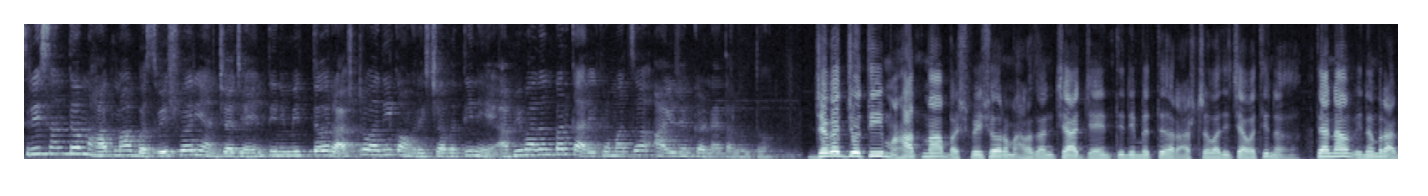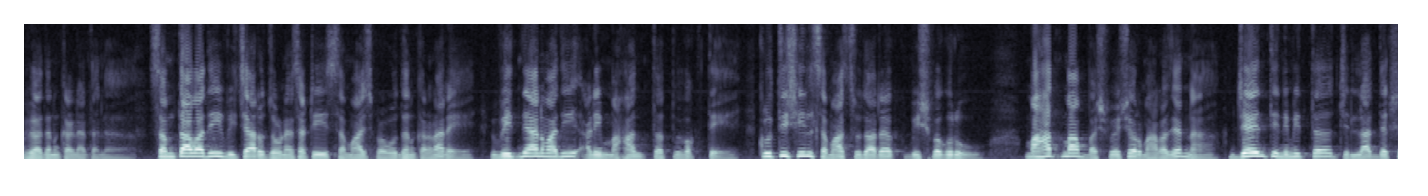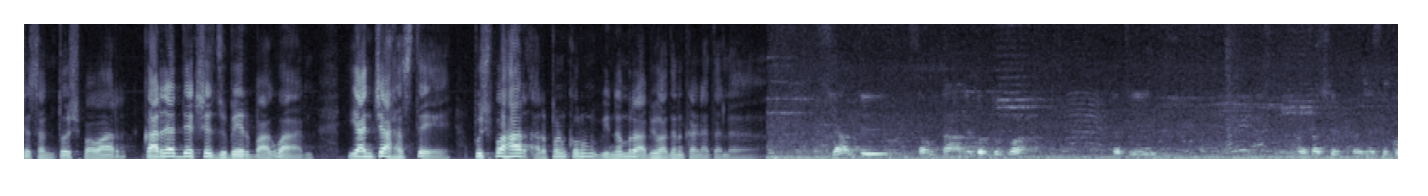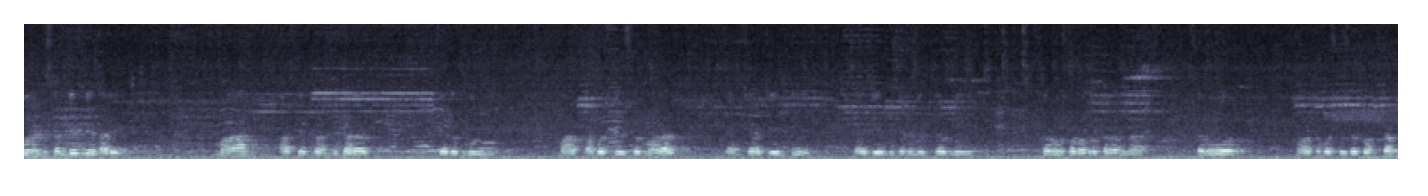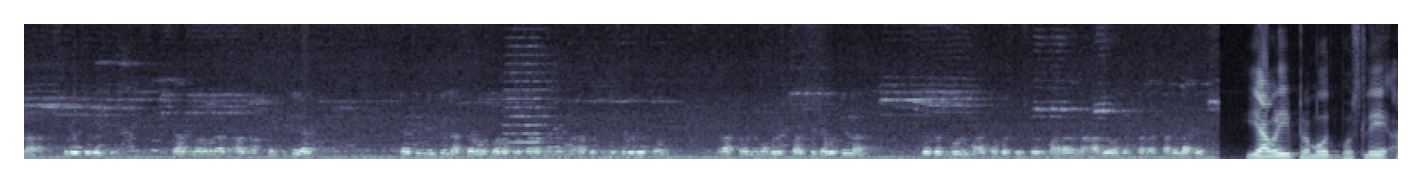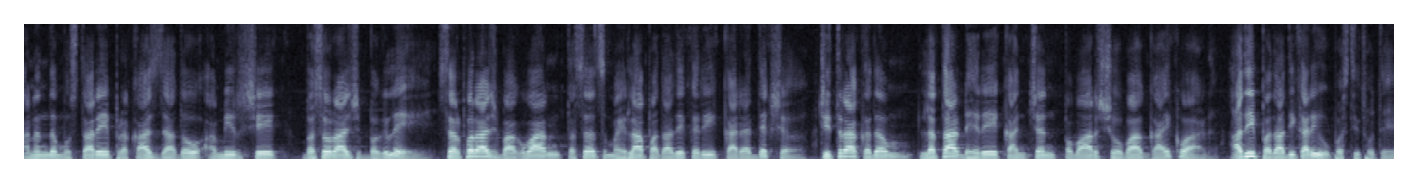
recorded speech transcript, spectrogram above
श्री संत महात्मा बसवेश्वर यांच्या जयंतीनिमित्त राष्ट्रवादी काँग्रेसच्या वतीने अभिवादनपर कार्यक्रमाचं आयोजन करण्यात आलं होतं. जगज्योती महात्मा बसवेश्वर महाराजांच्या जयंतीनिमित्त राष्ट्रवादीच्या वतीनं त्यांना विनम्र अभिवादन करण्यात आलं. समतावादी विचार उजवण्यासाठी समाज प्रबोधन करणारे विज्ञानवादी आणि महान तत्ववक्ते कृतिशील समाजसुधारक विश्वगुरू महात्मा बसवेश्वर महाराज यांना जयंतीनिमित्त जिल्हाध्यक्ष संतोष पवार कार्याध्यक्ष जुबेर बागवान यांच्या हस्ते पुष्पहार अर्पण करून विनम्र अभिवादन करण्यात आलं. शांती समता आणि बंधुत्व त्याची शिकवण आणि संदेश देणारे महान आद्य क्रांतिकारक जगद्गुरू महात्मा बसवेश्वर महाराज यांच्या जयंती त्या जयंतीच्या निमित्त मी सर्व सोलापूरकरांना सर्व महात्मा बसवेश्वर भक्तांना शुभेच्छा देतो. त्याचबरोबर आज आज अक्षय तिथी आहे त्याची देखील सर्व सोलापूरकरांना मी मनापासून शुभेच्छा देतो. राष्ट्रवादी काँग्रेस पार्टीच्या वतीनं जगद्गुरू महात्मा बसवेश्वर महाराजांना अभिवादन करण्यात आलेलं आहे. यावेळी प्रमोद भोसले आनंद मुस्तारे प्रकाश जाधव अमीर शेख बसवराज बगले सरफराज बागवान तसंच महिला पदाधिकारी कार्याध्यक्ष चित्रा कदम लता ढेरे कांचन पवार शोभा गायकवाड आदी पदाधिकारी उपस्थित होते.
